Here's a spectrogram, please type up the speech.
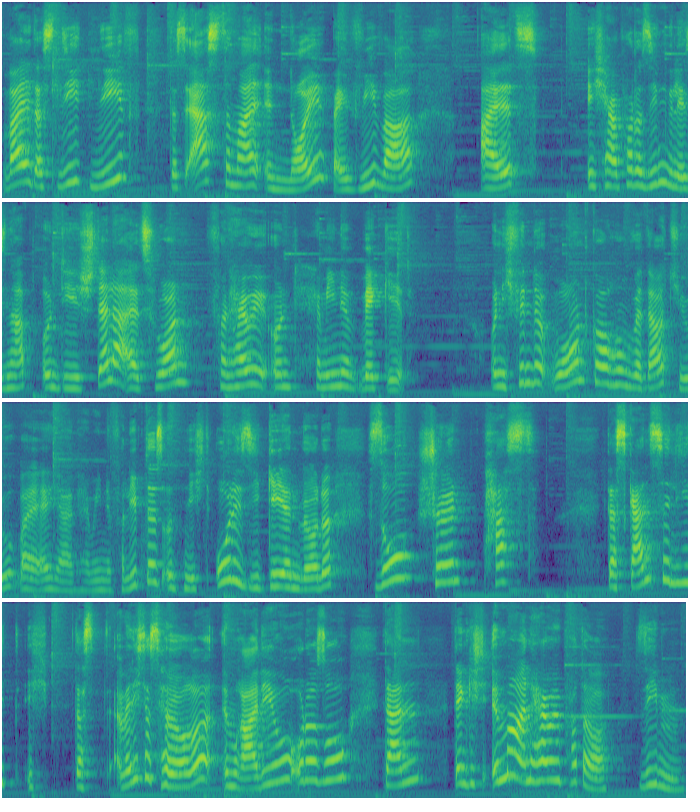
weil das Lied lief das erste Mal in Neu bei Viva, als ich Harry Potter 7 gelesen habe und die Stelle als Ron von Harry und Hermine weggeht. Und ich finde Won't Go Home Without You, weil er ja in Hermine verliebt ist und nicht ohne sie gehen würde, so schön passt. Das ganze Lied, ich, das, wenn ich das höre im Radio oder so, dann denke ich immer an Harry Potter 7,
